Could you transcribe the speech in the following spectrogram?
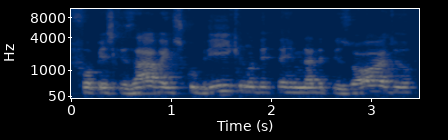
for pesquisar, vai descobrir que no determinado episódio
